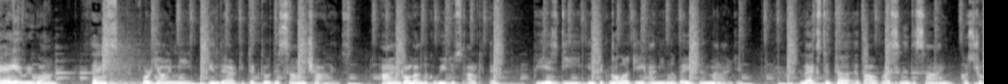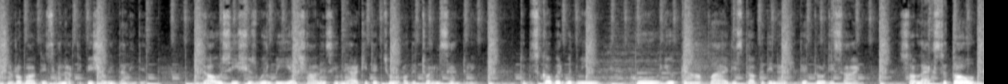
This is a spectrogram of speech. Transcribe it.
Hey everyone, thanks for joining me in the Architecture Design Challenge. I'm Rolando Cubillos, architect, PhD in Technology and Innovation Management. Let's to talk about resilient design, construction robotics, and artificial intelligence. Those issues will be a challenge in the architecture of the 20th century. To discover with me who you can apply this topic in architecture design. So let's to talk.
